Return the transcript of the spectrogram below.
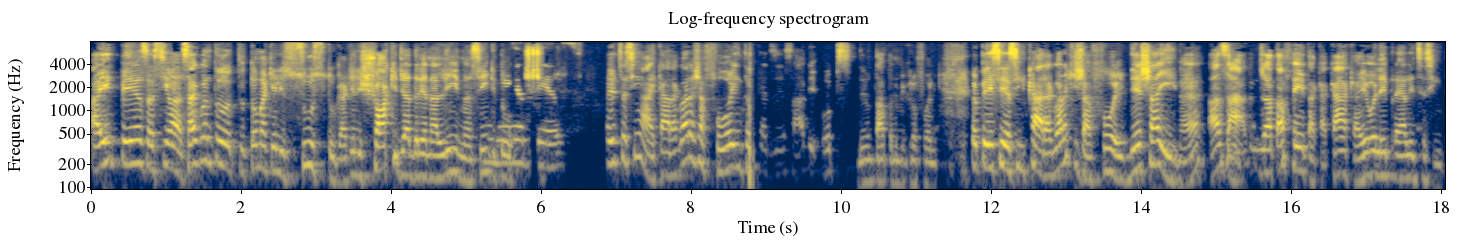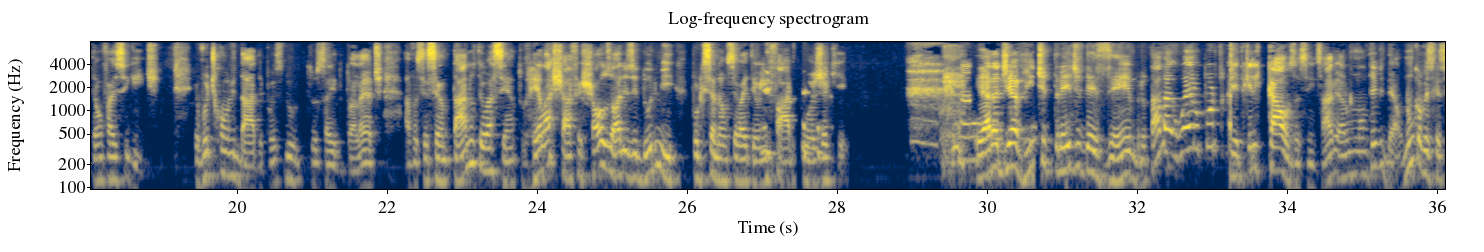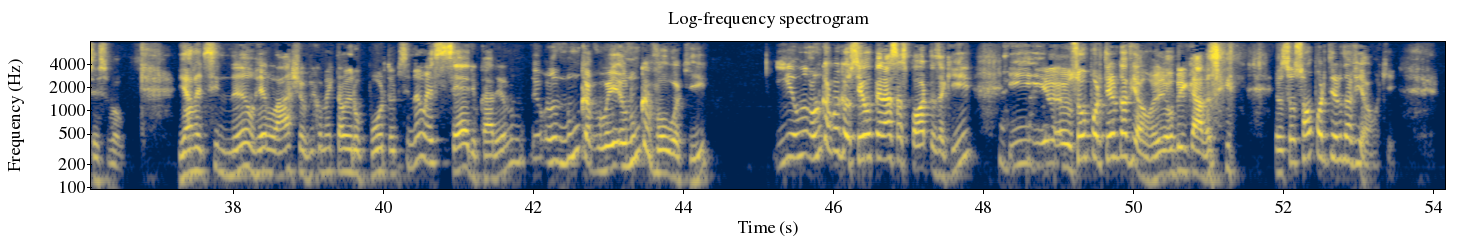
aí pensa assim, ó, sabe quando tu, tu, toma aquele susto, aquele choque de adrenalina, assim, que tu. Meu Deus. Aí eu disse assim, ai, cara, agora já foi, então quer dizer, sabe? Ops, dei um tapa no microfone. Eu pensei assim, cara, agora que já foi, deixa aí, né? Azar, já tá feita a cacaca. Aí eu olhei para ela e disse assim, então faz o seguinte, eu vou te convidar, depois do, do sair do toalete, a você sentar no teu assento, relaxar, fechar os olhos e dormir, porque senão você vai ter um infarto hoje aqui. E era dia 23 de dezembro, tava o aeroporto, aquele caos, assim, sabe? Era um Montevidéu, nunca vou esquecer esse voo. E ela disse: Não, relaxa, eu vi como é que tá o aeroporto. Eu disse: Não, é sério, cara, eu, não, eu, eu nunca vou, eu nunca vou aqui. E eu, a única coisa que eu sei é operar essas portas aqui. E eu, eu sou o porteiro do avião. Eu, eu, brincava assim. Eu sou só o porteiro do avião aqui.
